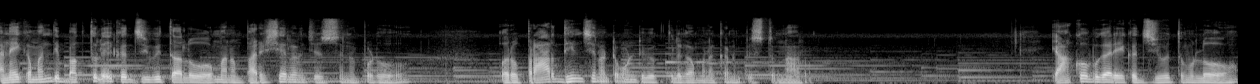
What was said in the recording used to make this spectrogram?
అనేక మంది భక్తుల యొక్క జీవితాలు మనం పరిశీలన చేస్తున్నప్పుడు వారు ప్రార్థించినటువంటి వ్యక్తులుగా మనకు కనిపిస్తున్నారు. యాకోబు గారి యొక్క జీవితంలో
